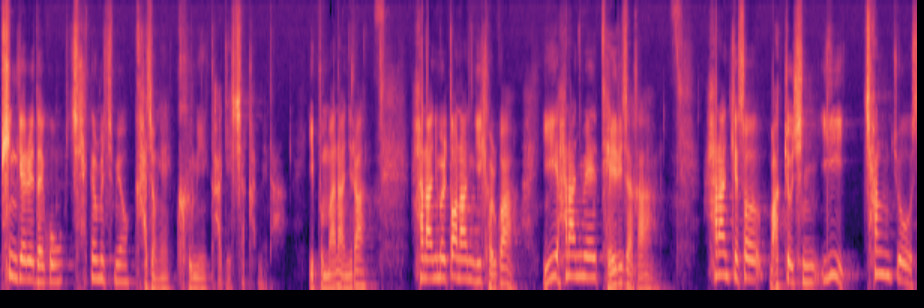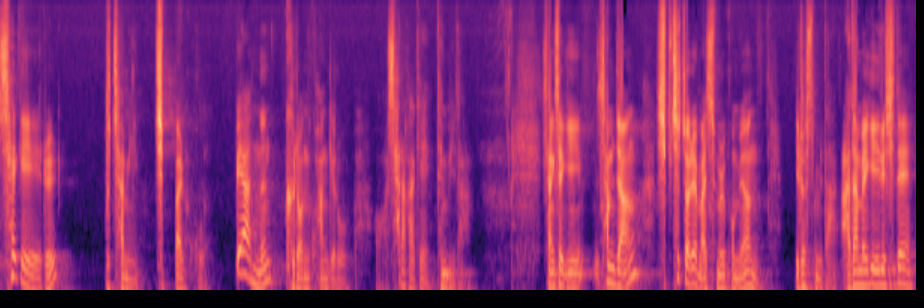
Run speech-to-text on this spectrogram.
핑계를 대고 책임을 지며 가정에 금이 가기 시작합니다. 이뿐만 아니라 하나님을 떠난 이 결과 이 하나님의 대리자가 하나님께서 맡겨주신 이 창조 세계를 무참히 짓밟고 빼앗는 그런 관계로 어, 살아가게 됩니다. 창세기 3장 17절의 말씀을 보면 이렇습니다. 아담에게 이르시되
